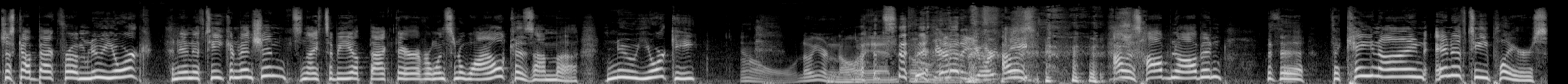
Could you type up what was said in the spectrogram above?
Just got back from New York, an NFT convention. It's nice to be up back there every once in a while because I'm uh, New Yorkie. No, no, you're not. man. Oh, you're not a Yorkie. I was, I was hobnobbing with the the K9 NFT players.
